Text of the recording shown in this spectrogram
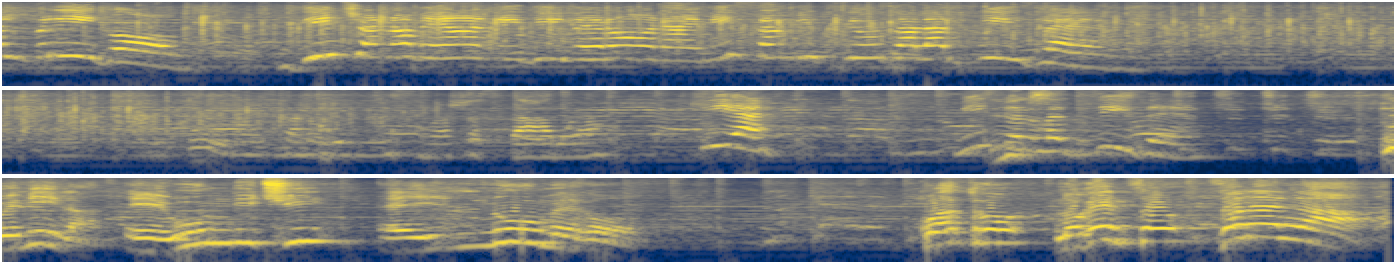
Albrigo, 19 anni di Verona e Miss Ambiziosa Lazzise. Oh, stanno benissimo, lascia stare, va. Chi è? Mister Lazzise. 2011 è il numero 4 Lorenzo Zanella.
